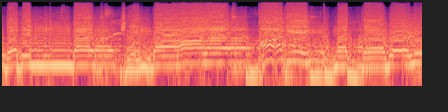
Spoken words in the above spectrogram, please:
ಉದದಿಂದ ಶೃಂಗಾರ ಆಗಿ ಮತ್ತವಳು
